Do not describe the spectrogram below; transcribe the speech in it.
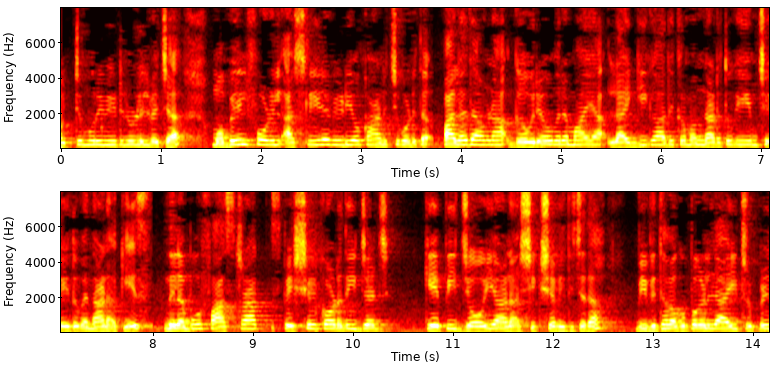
ഒറ്റമുറി വീടിനുള്ളിൽ വെച്ച് മൊബൈൽ ഫോണിൽ അശ്ലീല വീഡിയോ കാണിച്ചു കൊടുത്ത് പലതവണ ഗൌരവപരമായ ലൈംഗികാതിക്രമം നടത്തുകയും ചെയ്തുവെന്നാണ് കേസ്. നിലമ്പൂർ ഫാസ്റ്റ് ട്രാക്ക് സ്പെഷ്യൽ കോടതി ജഡ്ജ് കെ പി ജോയിയാണ് ശിക്ഷ വിധിച്ചത്. വിവിധ വകുപ്പുകളിലായി ട്രിപ്പിൾ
